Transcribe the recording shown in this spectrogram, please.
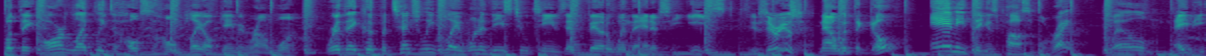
But they are likely to host a home playoff game in round one, where they could potentially play one of these two teams that fail to win the NFC East. You serious? Now, with the GOAT, anything is possible, right? Well, maybe.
